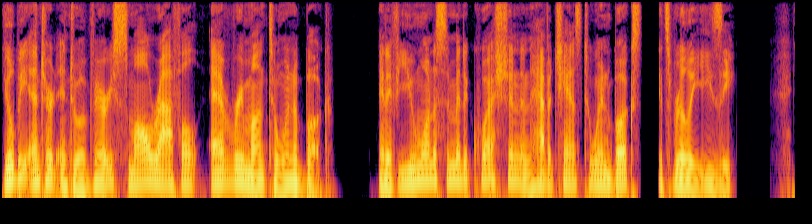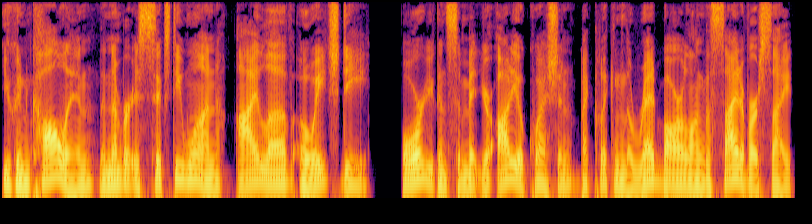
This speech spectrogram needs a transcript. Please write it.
You'll be entered into a very small raffle every month to win a book. And if you want to submit a question and have a chance to win books, it's really easy. You can call in, the number is 61 I love OHD, or you can submit your audio question by clicking the red bar along the side of our site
